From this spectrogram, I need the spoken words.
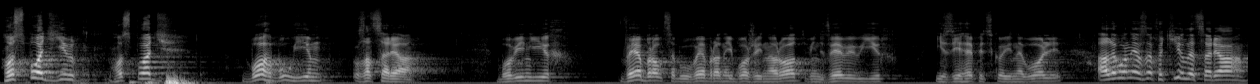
Господь, їм, Господь Бог був їм за царя, бо Він їх вибрав, це був вибраний Божий народ, Він вивів їх із єгипетської неволі. Але вони захотіли царя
